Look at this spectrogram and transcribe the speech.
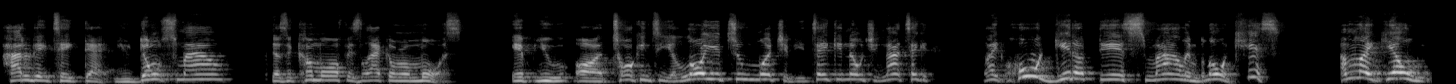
How do they take that? You don't smile. Does it come off as lack of remorse? If you are talking to your lawyer too much, if you're taking notes, you're not taking. Like, who would get up there, smile, and blow a kiss? I'm like, yo,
